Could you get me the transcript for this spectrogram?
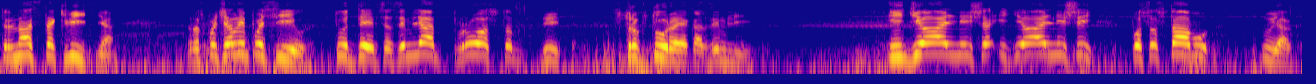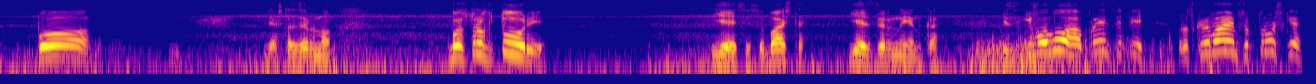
13 квітня. Розпочали посів. Тут дивіться, земля просто, дивіться, структура яка землі. Ідеальніша, ідеальніший по составу, ну як, по. Де ж та зерно? По структурі. Є, ось, бачите? Є зернинка. І, і волога, в принципі, розкриваємо, щоб трошки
